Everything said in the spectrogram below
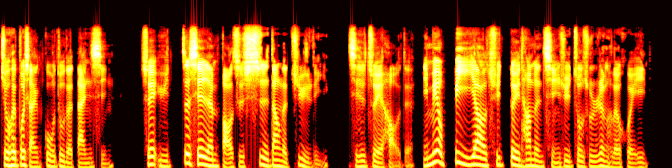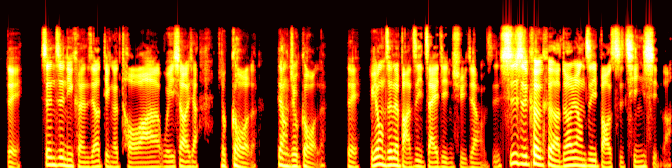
就会不小心过度的担心，所以与这些人保持适当的距离，其实最好的。你没有必要去对他们情绪做出任何的回应，对，甚至你可能只要点个头啊，微笑一下就够了，这样就够了，对，不用真的把自己栽进去，这样子，时时刻刻都要让自己保持清醒啦，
